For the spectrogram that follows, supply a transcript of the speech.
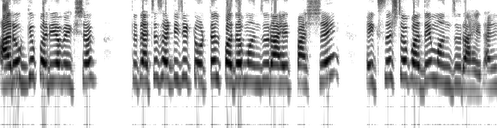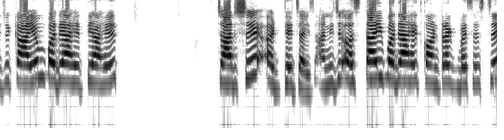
आरोग्य पर्यवेक्षक तर त्याच्यासाठी जे टोटल पदं मंजूर आहेत पाचशे एकसष्ट पदे मंजूर आहेत. आणि जे कायम पदे आहेत ती आहेत चारशे अठ्ठेचाळीस. आणि जे अस्थायी पदे आहेत कॉन्ट्रॅक्ट बेसिसचे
